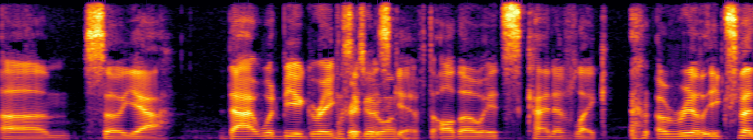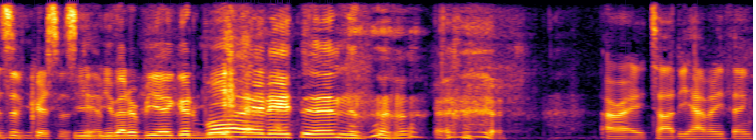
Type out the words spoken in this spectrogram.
Um, so yeah, that would be a great That's Christmas one. gift. Although it's kind of like a really expensive Christmas You, gift. you better be a good boy, Yeah. Nathan. All right, Todd, do you have anything?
